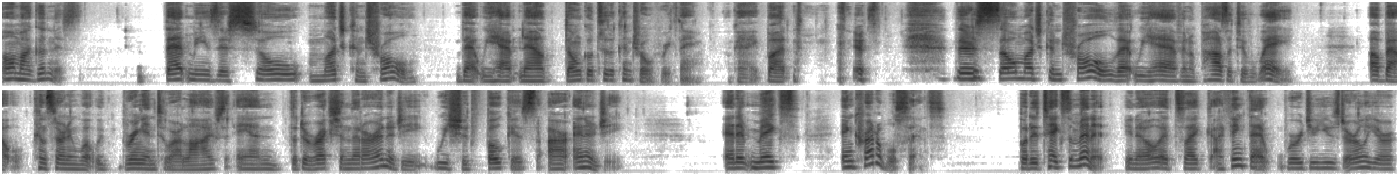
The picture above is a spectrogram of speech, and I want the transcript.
oh my goodness, that means there's so much control that we have now. Don't go to the control freak thing. Okay. But there's, there's so much control that we have in a positive way about concerning what we bring into our lives and the direction that our energy, we should focus our energy. And it makes incredible sense. But it takes a minute, you know, it's like, I think that word you used earlier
